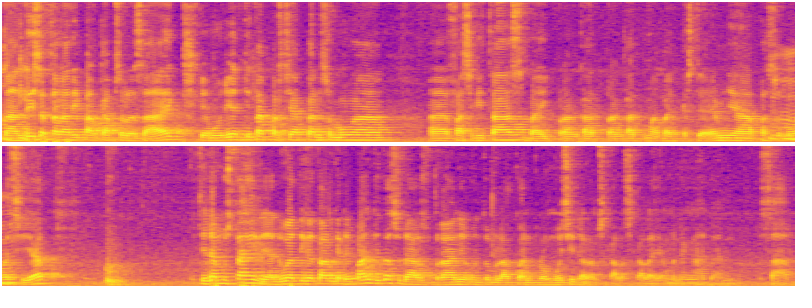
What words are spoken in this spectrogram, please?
Nanti setelah riparkap selesai, kemudian kita persiapkan semua uh, fasilitas baik perangkat-perangkat baik SDM-nya apa semua mm -hmm. siap. Tidak mustahil ya, dua tiga tahun ke depan kita sudah harus berani untuk melakukan promosi dalam skala-skala yang menengah dan besar.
